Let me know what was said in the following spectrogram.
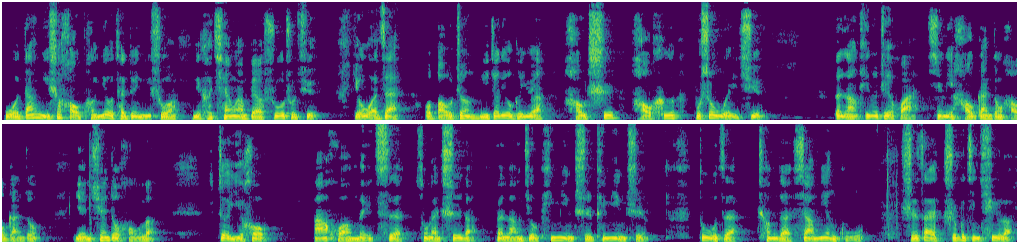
我当你是好朋友才对你说，你可千万不要说出去。有我在，我保证你这六个月好吃好喝，不受委屈。笨狼听了这话，心里好感动，好感动，眼圈都红了。这以后，阿黄每次送来吃的。笨狼就拼命吃，拼命吃，肚子撑得像面鼓，实在吃不进去了，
